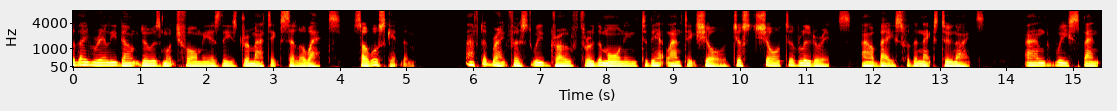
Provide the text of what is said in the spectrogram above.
but they really don't do as much for me as these dramatic silhouettes, so we'll skip them. After breakfast, we drove through the morning to the Atlantic shore just short of Lüderitz, our base for the next two nights, and we spent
